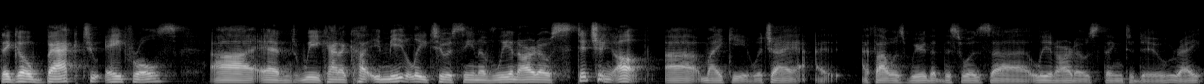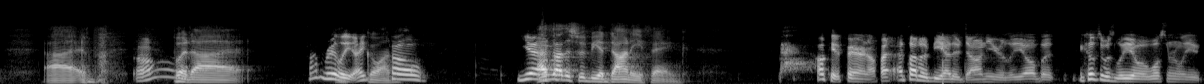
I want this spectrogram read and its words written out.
They go back to April's, uh, and we kind of cut immediately to a scene of Leonardo stitching up uh, Mikey, which I, I I thought was weird that this was uh, Leonardo's thing to do, right? Uh, Oh, but uh, not really. I go on. oh yeah. I thought this would be a Donnie thing. Okay, fair enough. I, I thought it'd be either Donnie or Leo, but because it was Leo, it wasn't really. It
